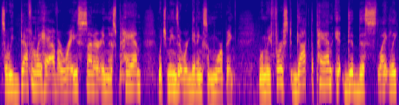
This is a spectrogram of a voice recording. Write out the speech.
So we definitely have a raised center in this pan, which means that we're getting some warping. When we first got the pan, it did this slightly.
